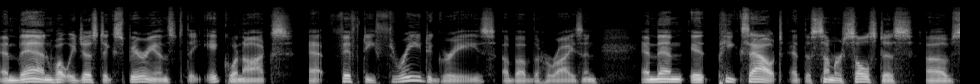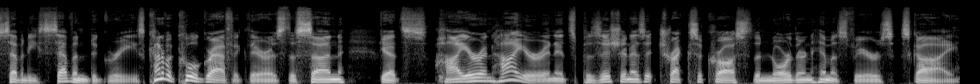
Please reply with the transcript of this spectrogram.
And then what we just experienced, the equinox at 53 degrees above the horizon. And then it peaks out at the summer solstice of 77 degrees. Kind of a cool graphic there as the sun gets higher and higher in its position as it treks across the northern hemisphere's sky.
